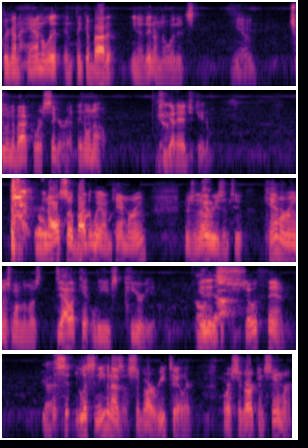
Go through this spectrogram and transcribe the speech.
they're going to handle it and think about it. You know, they don't know whether it's you know chewing tobacco or a cigarette. They don't know. So you got to educate them. and also, by the way, on Cameroon, there's another Yeah. reason too. Cameroon is one of the most delicate leaves. Period. Oh, it is yeah. so thin. Yes. Listen, even as a cigar retailer or a cigar consumer,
